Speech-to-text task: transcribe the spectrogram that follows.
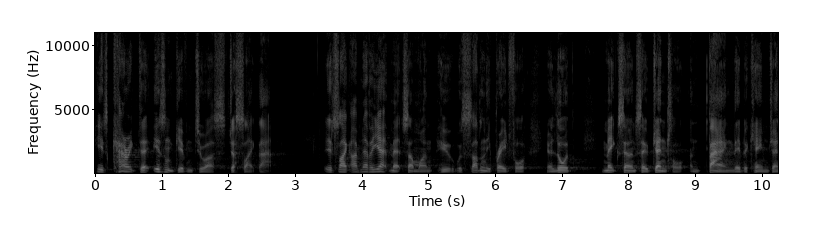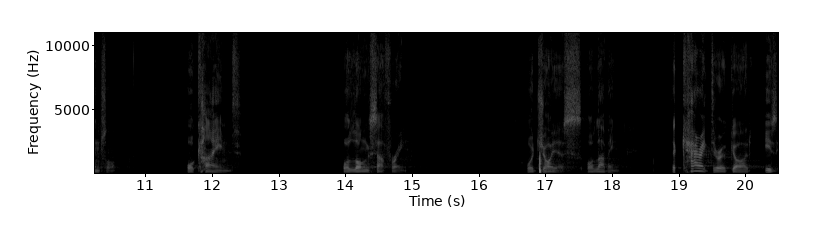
his character isn't given to us just like that. It's like I've never yet met someone who was suddenly prayed for, you know, Lord, make so and so gentle, and bang, they became gentle, or kind, or long suffering, or joyous, or loving. The character of God is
